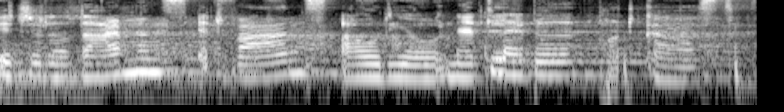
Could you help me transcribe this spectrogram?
Digital Diamonds Advanced Audio Net Label Podcast.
